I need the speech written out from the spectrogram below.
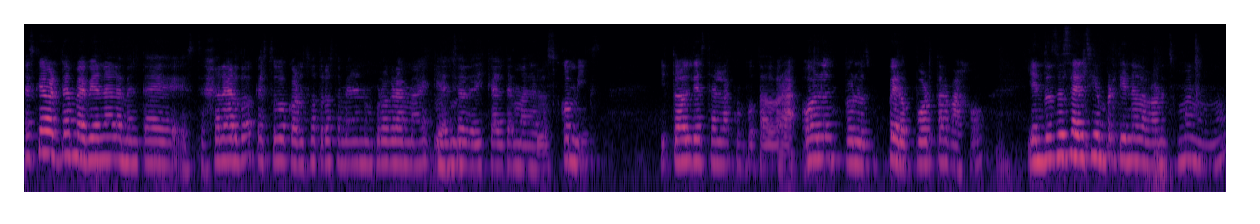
Es que ahorita me viene a la mente este Gerardo, que estuvo con nosotros también en un programa que él se dedica al tema de los cómics y todo el día está en la computadora, o los- por los- pero por trabajo. Y entonces él siempre tiene dolor en su mano, ¿no?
